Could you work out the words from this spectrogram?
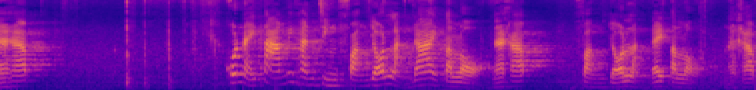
นะครับ คนไหนตามไม่ทันจริงฟังย้อนหลังได้ตลอดนะครับ ฟังย้อนหลังได้ตลอดนะครับ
